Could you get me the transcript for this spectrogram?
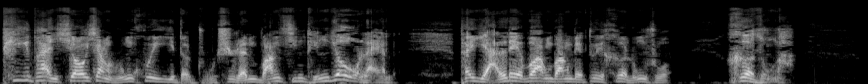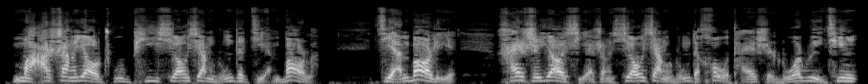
批判肖向荣会议的主持人王新亭又来了，他眼泪汪汪的对贺龙说：“贺总啊，马上要出批肖向荣的简报了，简报里还是要写上肖向荣的后台是罗瑞卿。”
